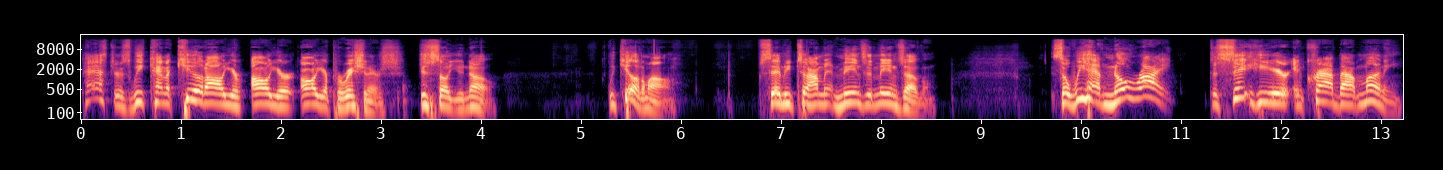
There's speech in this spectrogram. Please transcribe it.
pastors. We kind of killed all your all your all your parishioners, just so you know. We killed them all. 72, how many millions and millions of them. So we have no right to sit here and cry about money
